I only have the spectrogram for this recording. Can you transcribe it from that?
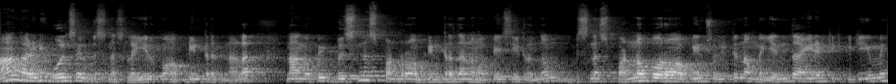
நாங்கள் ஆல்ரெடி ஹோல்சேல் பிஸ்னஸில் இருக்கோம் அப்படின்றதுனால நாங்கள் போய் பிஸ்னஸ் பண்ணுறோம் அப்படின்றத நம்ம பேசிகிட்டு இருந்தோம். பிஸ்னஸ் பண்ண போகிறோம் அப்படின்னு சொல்லிட்டு நம்ம எந்த ஐடென்டிட்டிக்கிட்டையுமே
